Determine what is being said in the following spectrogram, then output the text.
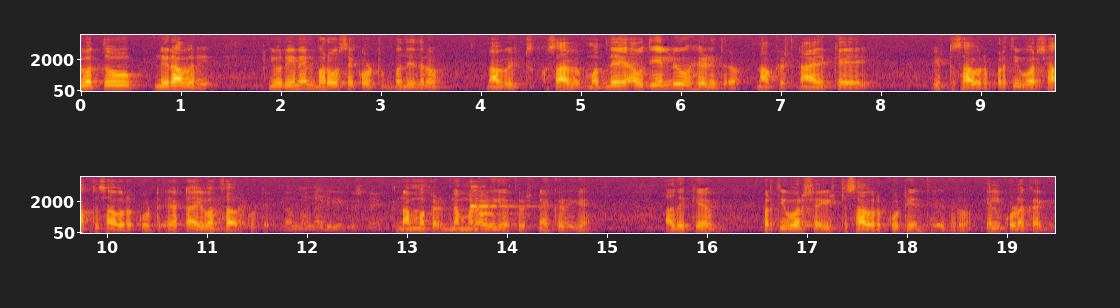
ಇವತ್ತು ನೀರಾವರಿ ಇವರು ಏನೇನು ಭರವಸೆ ಕೊಟ್ಟು ಬಂದಿದ್ದರು ನಾವು ಇಷ್ಟು ಸಾವಿರ ಮೊದಲೇ ಅವಧಿಯಲ್ಲೂ ಹೇಳಿದರು ನಾವು ಕೃಷ್ಣಕ್ಕೆ ಇಷ್ಟು ಸಾವಿರ ಪ್ರತಿ ವರ್ಷ ಹತ್ತು ಸಾವಿರ ಕೋಟಿ ಎಷ್ಟು ಐವತ್ತು ಸಾವಿರ ಕೋಟಿ. ನಮ್ಮ ನಾಡಿಗೆ ಕೃಷ್ಣ ನಮ್ಮ ಕಡೆ ನಮ್ಮ ನಡಿಗೆ ಕೃಷ್ಣ ಕಡೆಗೆ. ಅದಕ್ಕೆ ಪ್ರತಿ ವರ್ಷ ಇಷ್ಟು ಸಾವಿರ ಕೋಟಿ ಅಂತ ಹೇಳಿದರು. ಎಲ್ಲಿ ಕೊಡೋಕ್ಕಾಗಿ?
